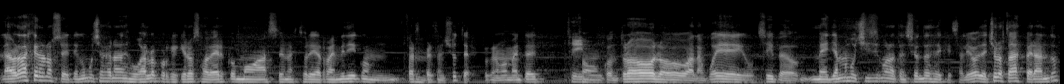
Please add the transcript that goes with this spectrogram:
la verdad es que no lo sé. Tengo muchas ganas de jugarlo porque quiero saber cómo hace una historia de Remedy con First Mm. Person Shooter. Porque normalmente Sí. son Control o Alan Wake, sí, pero me llama muchísimo la atención desde que salió. De hecho, lo estaba esperando.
